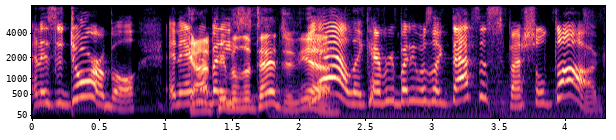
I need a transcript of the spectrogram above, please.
and it's adorable. And Got everybody people's attention, yeah. yeah, like everybody was like, "That's a special dog,"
